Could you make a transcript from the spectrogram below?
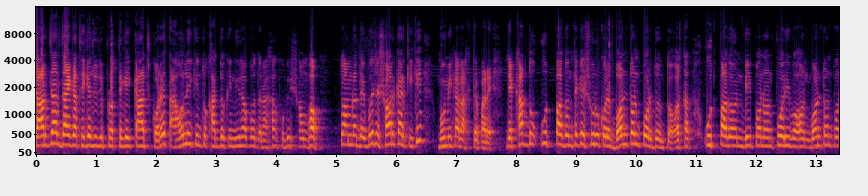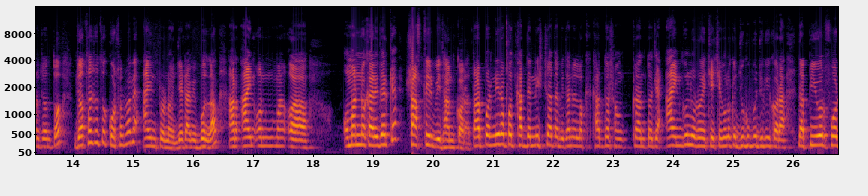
যার যার জায়গা থেকে যদি প্রত্যেকেই কাজ করে, তাহলেই কিন্তু খাদ্যকে নিরাপদ রাখা খুবই সম্ভব। তো আমরা দেখব যে সরকার কি কি ভূমিকা রাখতে পারে। যে খাদ্য উৎপাদন থেকে শুরু করে বন্টন পর্যন্ত, অর্থাৎ উৎপাদন, বিপণন, পরিবহন, বন্টন পর্যন্ত যথাযথ কঠোরভাবে আইন প্রণয়ন, যেটা আমি বললাম, আর আইন অমান্যকারীদেরকে শাস্তির বিধান করা। তারপর নিরাপদ খাদ্যের নিশ্চয়তা বিধানের লক্ষ্যে খাদ্য সংক্রান্ত যে আইনগুলো রয়েছে, সেগুলোকে যুগোপযোগী করা দ্য পিওর ফুড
